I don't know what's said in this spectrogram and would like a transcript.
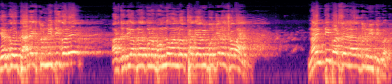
কেউ কেউ ডাইরেক্ট দুর্নীতি করে, আর যদি আপনার কোনো বন্ধু বান্ধব থাকে, আমি বলছি না সবাই নাইনটি পার্সেন্ট এরা দুর্নীতি করে।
